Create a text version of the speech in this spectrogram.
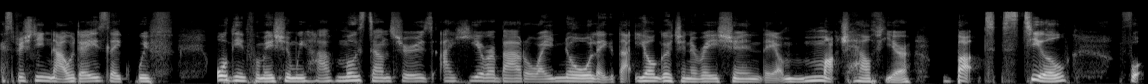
especially nowadays, like with all the information we have. Most dancers I hear about or I know, like that younger generation, they are much healthier, but still, for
